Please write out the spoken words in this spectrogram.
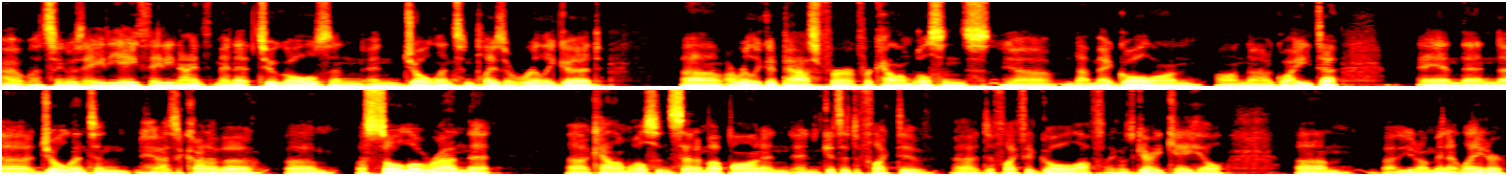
uh, let's think it was 88th, 89th minute, two goals, and and Joelinton plays a really good, uh, a really good pass for for Callum Wilson's uh, nutmeg goal on on uh, Guaita, and then uh, Joelinton has a kind of a um, a solo run that uh, Callum Wilson set him up on, and, and gets a deflective uh, deflected goal off. I think it was Gary Cahill, um, but you know a minute later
